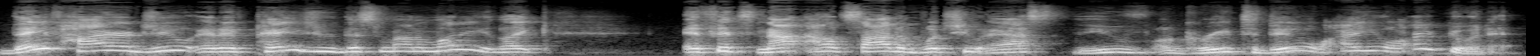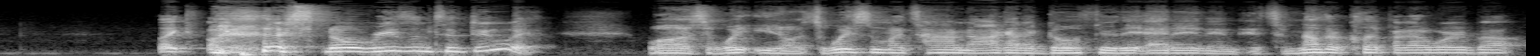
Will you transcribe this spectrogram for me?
they've hired you and have paid you this amount of money. Like, if it's not outside of what you asked, you've agreed to do, why are you arguing it? Like, there's no reason to do it. Well, it's a wait, you know, it's of my time. Now I got to go through the edit, and it's another clip I got to worry about.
